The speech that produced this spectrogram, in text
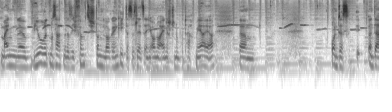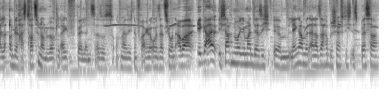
Mein äh, Biorhythmus sagt mir, dass ich 50 Stunden locker hinkriege. Das ist letztendlich auch nur eine Stunde pro Tag mehr, ja. Ähm, und, das, und, da, und du hast trotzdem noch eine Work-Life-Balance. Also das ist aus meiner Sicht eine Frage der Organisation. Aber egal, ich sage nur, jemand, der sich ähm, länger mit einer Sache beschäftigt, ist besser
